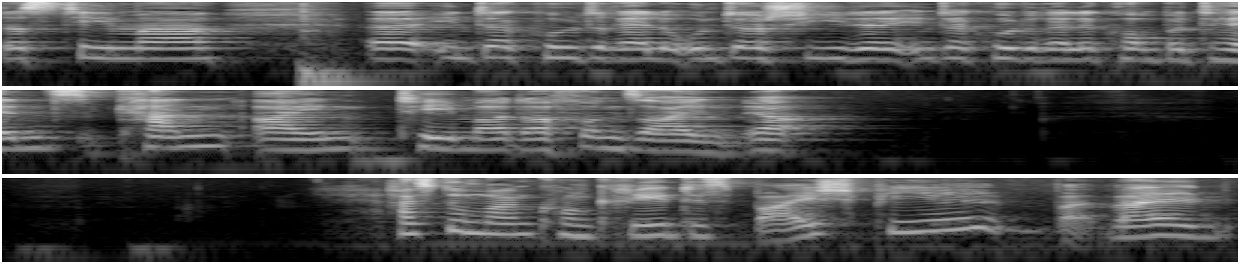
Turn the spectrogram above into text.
das Thema äh, interkulturelle Unterschiede, interkulturelle Kompetenz kann ein Thema davon sein, ja. Hast du mal ein konkretes Beispiel? Weil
